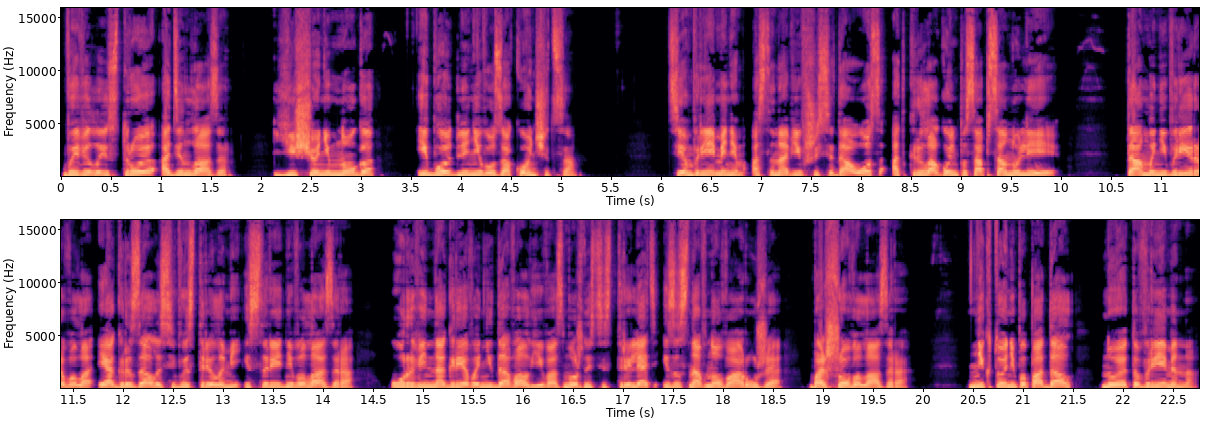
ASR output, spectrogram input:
вывело из строя один лазер. Еще немного – и бой для него закончится. Тем временем остановившийся Даос открыл огонь по Сапсану Леи. Та маневрировала и огрызалась выстрелами из среднего лазера. Уровень нагрева не давал ей возможности стрелять из основного оружия – большого лазера. Никто не попадал, но это временно.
